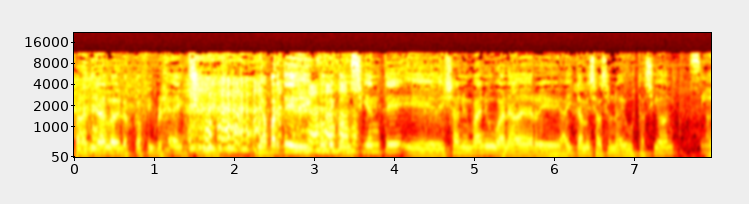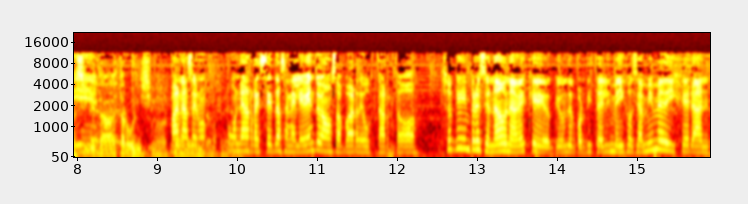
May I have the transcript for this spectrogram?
para tirar lo de los coffee breaks y, y aparte de come consciente eh, de Yano y Manu van a ver eh, ahí también se va a hacer una degustación Sí. así que va a estar buenísimo Van a hacer unas recetas en el evento y vamos a poder degustar todo. Yo quedé impresionada una vez que, que un deportista de élite me dijo, si a mí me dijeran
